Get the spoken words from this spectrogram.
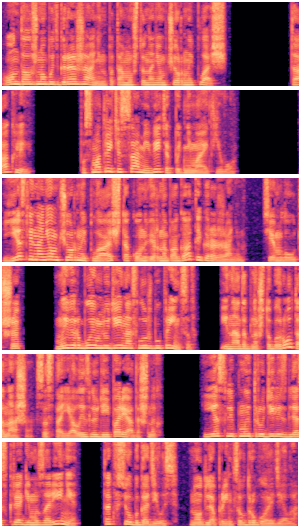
«Он должно быть горожанин, потому что на нем черный плащ». «Так ли?» «Посмотрите сами, ветер поднимает его». «Если на нем черный плащ, так он верно богатый горожанин, тем лучше. Мы вербуем людей на службу принцев, и надобно, чтобы рота наша состояла из людей порядочных. Если б мы трудились для скряги Мазарини, так все бы годилось, но для принцев другое дело.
